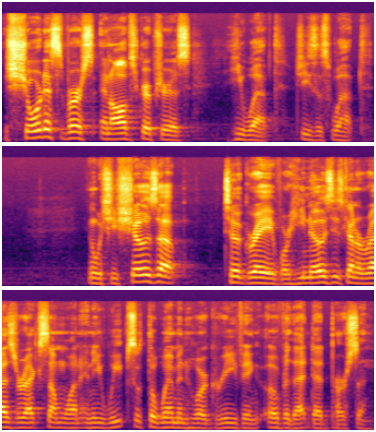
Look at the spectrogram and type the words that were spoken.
The shortest verse in all of Scripture is He wept. Jesus wept. In which He shows up to a grave where He knows He's going to resurrect someone and He weeps with the women who are grieving over that dead person.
